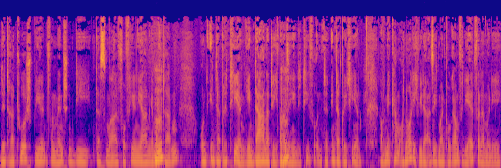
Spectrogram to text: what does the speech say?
Literatur spielen von Menschen, die das mal vor vielen Jahren gemacht mhm. haben und interpretieren, gehen da natürlich mhm. wahnsinnig in die Tiefe und interpretieren. Aber mir kam auch neulich wieder, als ich mein Programm für die Elbphilharmonie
